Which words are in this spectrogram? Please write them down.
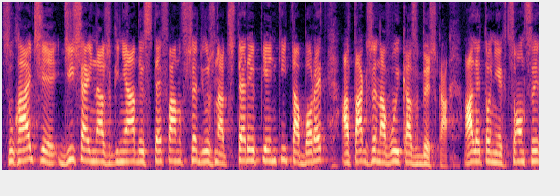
Słuchajcie, dzisiaj nasz gniady Stefan wszedł już na cztery pieńki, taboret, a także na wujka Zbyszka. Ale to niechcący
